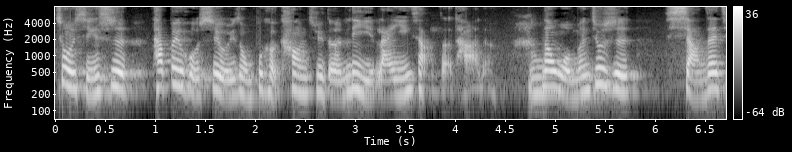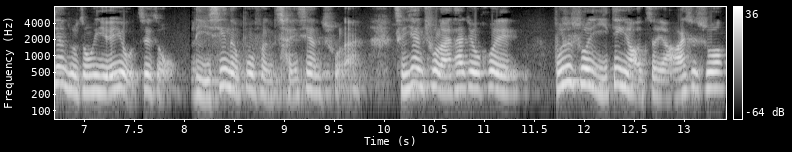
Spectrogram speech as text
这种形式它背后是有一种不可抗拒的力来影响着它的。嗯那我们就是想在建筑中也有这种理性的部分呈现出来，呈现出来，它就会不是说一定要这样，而是说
